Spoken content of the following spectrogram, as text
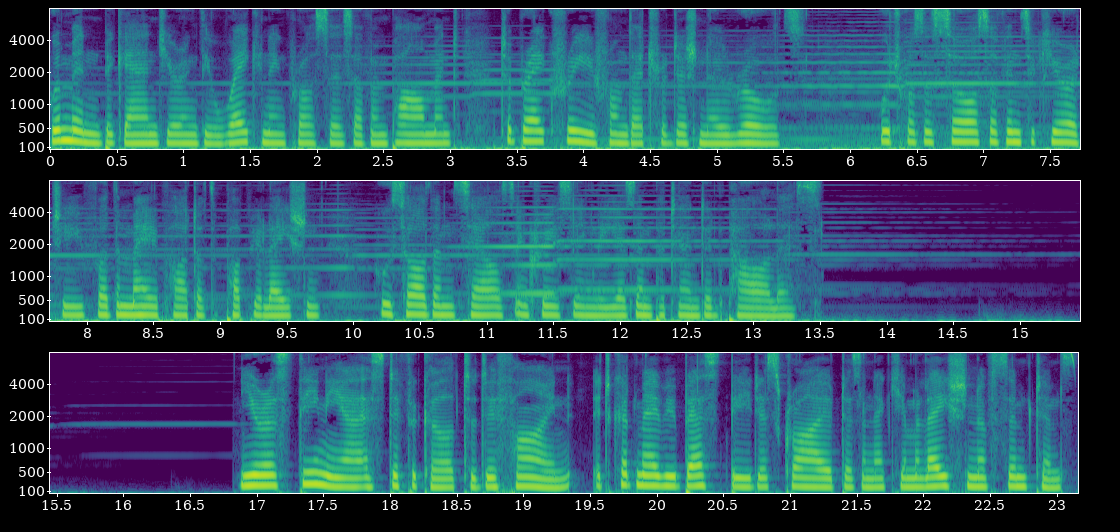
Women began during the awakening process of empowerment to break free from their traditional roles, which was a source of insecurity for the male part of the population who saw themselves increasingly as impotent and powerless. Neurasthenia is difficult to define. It could maybe best be described as an accumulation of symptoms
